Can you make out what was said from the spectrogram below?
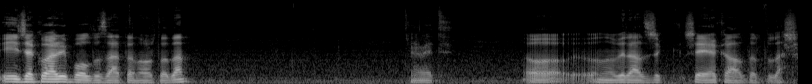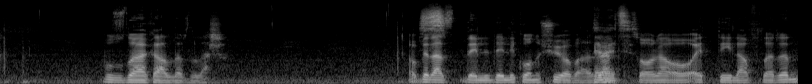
İyice garip oldu zaten ortadan. Evet. O, onu birazcık şeye kaldırdılar. Buzluğa kaldırdılar. O biraz deli deli konuşuyor bazen. Evet. Sonra o ettiği lafların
